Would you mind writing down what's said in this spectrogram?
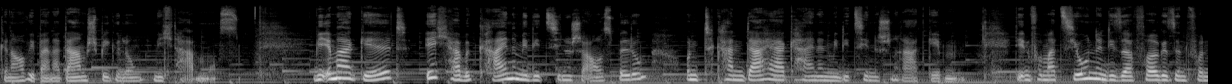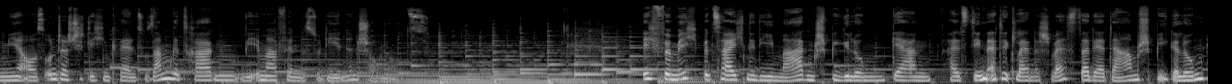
genau wie bei einer Darmspiegelung, nicht haben muss. Wie immer gilt, ich habe keine medizinische Ausbildung und kann daher keinen medizinischen Rat geben. Die Informationen in dieser Folge sind von mir aus unterschiedlichen Quellen zusammengetragen. Wie immer findest du die in den Show Notes. Ich für mich bezeichne die Magenspiegelung gern als die nette kleine Schwester der Darmspiegelung.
